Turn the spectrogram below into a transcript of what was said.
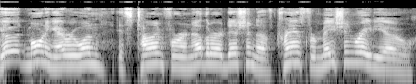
Good morning, everyone. It's time for another edition of Transformation Radio.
